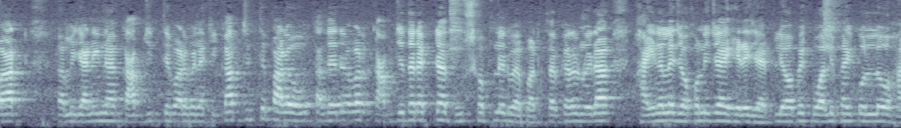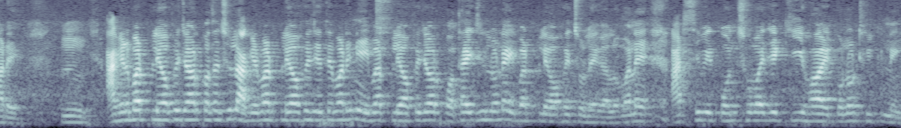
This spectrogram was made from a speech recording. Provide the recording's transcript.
বাট আমি জানি না কাপ জিততে পারবে নাকি। কাপ জিততে পারেও, তাদের আবার কাপ জেতার একটা দুঃস্বপ্নের ব্যাপার। তার কারণ এরা ফাইনালে যখনই যায়, হেরে যায়। প্লে অফে কোয়ালিফাই করলেও হারে। আগেরবার প্লে অফে যাওয়ার কথা ছিল আগেরবার প্লে অফে যেতে পারিনি, এইবার প্লে অফে যাওয়ার কথাই ছিল না এবার প্লে অফে চলে গেল। মানে আরসিবির কোন সময় যে কি হয়, কোনো ঠিক নেই।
